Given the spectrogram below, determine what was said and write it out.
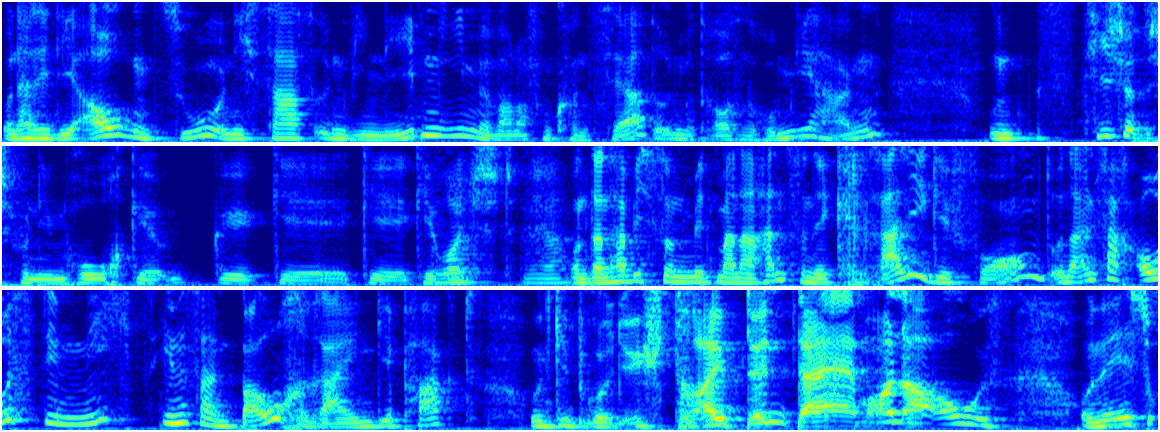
und hatte die Augen zu und ich saß irgendwie neben ihm. Wir waren auf einem Konzert irgendwo draußen rumgehangen und das T-Shirt ist von ihm hochgerutscht. Ge, ge, ge. Ja. Und dann habe ich so mit meiner Hand so eine Kralle geformt und einfach aus dem Nichts in seinen Bauch reingepackt und gebrüllt, ich treib den Dämon aus. Und er ist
